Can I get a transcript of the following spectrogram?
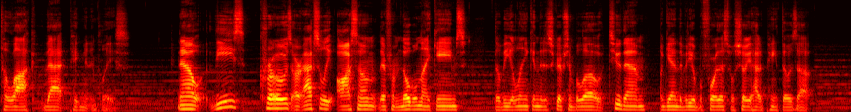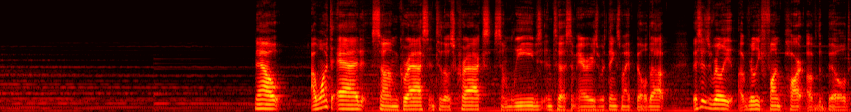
to lock that pigment in place. Now, these crows are absolutely awesome. They're from Noble Knight Games. There'll be a link in the description below to them. Again, the video before this will show you how to paint those up. Now, I want to add some grass into those cracks, some leaves into some areas where things might build up. This is really a really fun part of the build.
